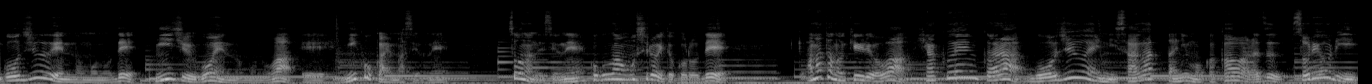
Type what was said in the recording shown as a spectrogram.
？50円のもので25円のものは、えー2個買えますよね。そうなんですよね。ここが面白いところであなたの給料は100円から50円に下がったにもかかわらずそれより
